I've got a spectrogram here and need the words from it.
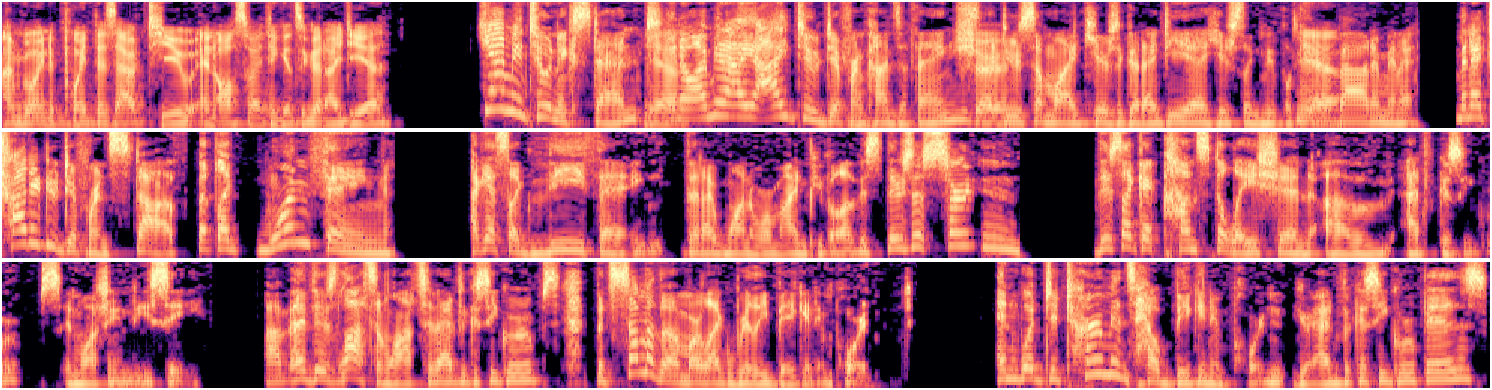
I'm going to point this out to you, and also I think it's a good idea. Yeah, I mean, to an extent. Yeah. You know, I mean, I, I do different kinds of things. Sure. I do some like, here's a good idea, here's something people care yeah. about. I mean, I, I mean, I try to do different stuff, but like one thing, I guess like the thing that I want to remind people of is there's a certain, there's like a constellation of advocacy groups in Washington, D.C. Um, there's lots and lots of advocacy groups, but some of them are like really big and important. And what determines how big and important your advocacy group is,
